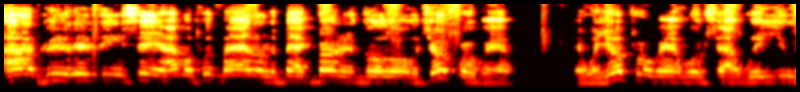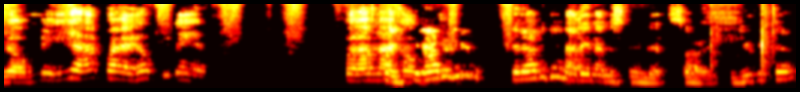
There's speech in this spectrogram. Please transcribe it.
I agree with everything you say, I'm going to put mine on the back burner and go along with your program. And when your program works out, will you help me? Yeah, I'll probably help you then. But I'm not Wait, say going that? Say that again? I didn't understand that. Sorry. Could you repeat that?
